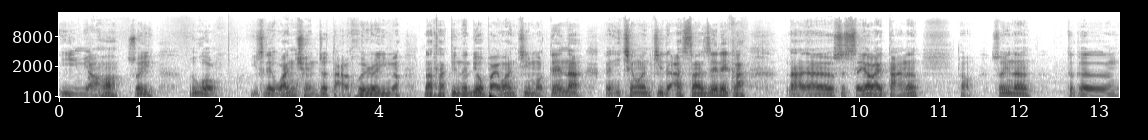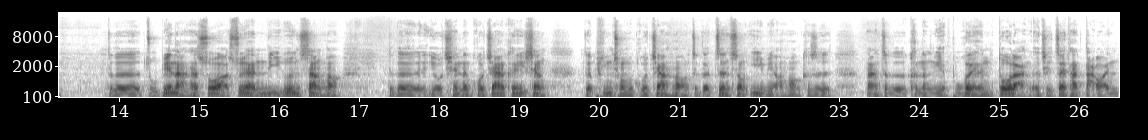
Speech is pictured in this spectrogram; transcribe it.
疫苗哈，所以如果以色列完全就打了辉瑞疫苗，那他订了六百万剂莫德纳跟一千万剂的阿斯塔 zeneca，卡，那又是谁要来打呢？哦，所以呢？这个这个主编呐，他说啊，虽然理论上哈，这个有钱的国家可以向这贫穷的国家哈，这个赠送疫苗哈，可是那这个可能也不会很多啦，而且在他打完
